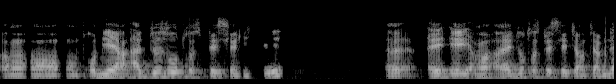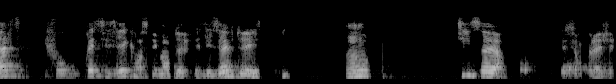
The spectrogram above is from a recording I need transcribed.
en, première à deux autres spécialités euh, et, à une autre spécialité en terminale. Il faut préciser que les élèves de SI ont 6 heures de de la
